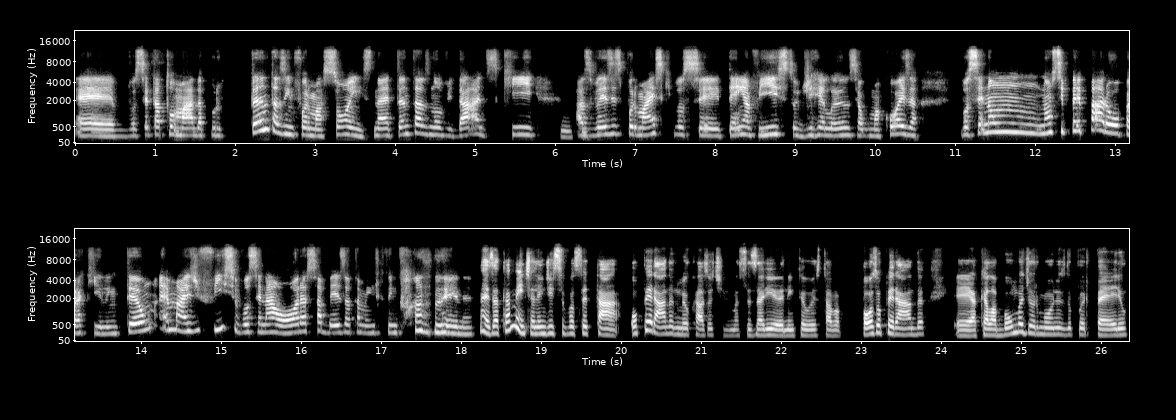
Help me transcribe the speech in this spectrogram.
é, você tá tomada por tantas informações, né, tantas novidades que uhum. às vezes por mais que você tenha visto de relance alguma coisa, você não, não se preparou para aquilo. Então, é mais difícil você, na hora, saber exatamente o que tem que fazer, né? É, exatamente. Além disso, você está operada. No meu caso, eu tive uma cesariana, então eu estava pós-operada, é, aquela bomba de hormônios do puerpério,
